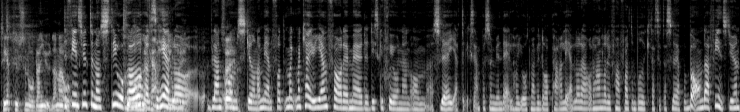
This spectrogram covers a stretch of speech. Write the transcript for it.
3000 år bland judarna. Det finns ju inte någon stor rörelse heller bland Sverige. omskurna män. För man, man, kan ju jämföra det med diskussionen om eh, slöja till exempel, som ju en del har gjort. Man vill dra paralleller där. Och då handlar det ju framförallt om bruket att sätta slöja på barn. Där finns det ju en,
